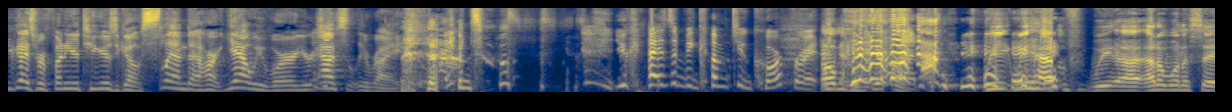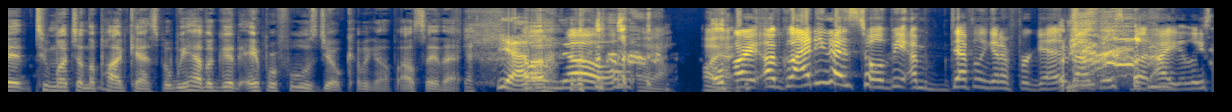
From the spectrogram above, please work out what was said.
you guys were funnier two years ago. Slam that heart. Yeah, we were. You're absolutely right. you guys have become too corporate. Oh my God. we we have we uh, I don't want to say it too much on the podcast, but we have a good April Fool's joke coming up. I'll say that. yeah. Uh, oh no. Oh yeah. Oh, yeah. All right, I'm glad you guys told me. I'm definitely gonna forget about this, but I at least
